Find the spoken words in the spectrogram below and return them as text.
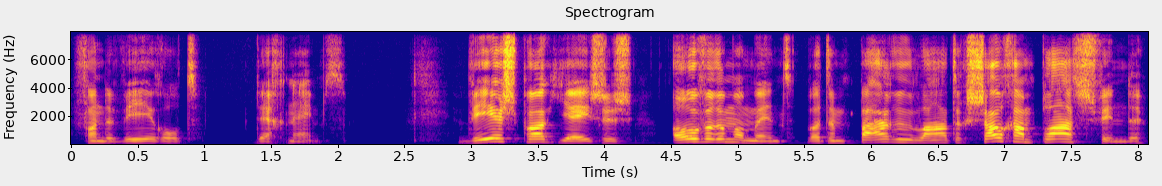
van de wereld wegneemt. Weer sprak Jezus over een moment wat een paar uur later zou gaan plaatsvinden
